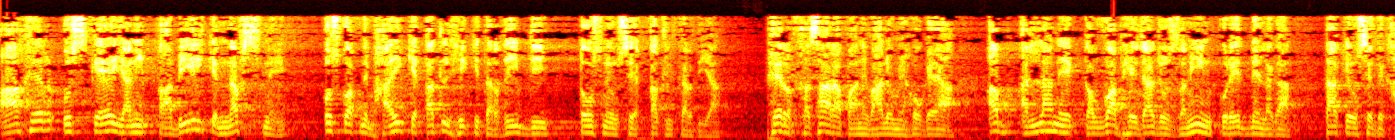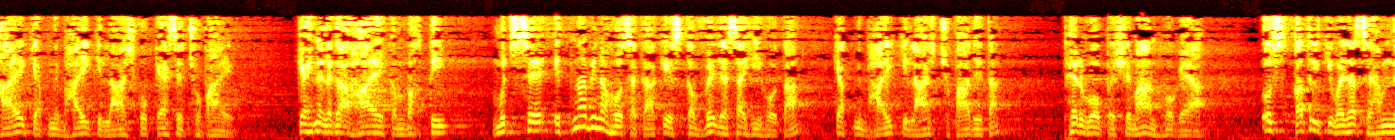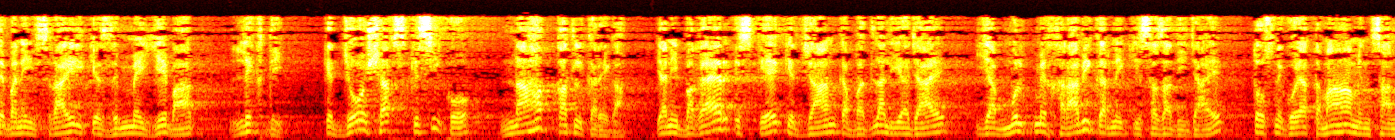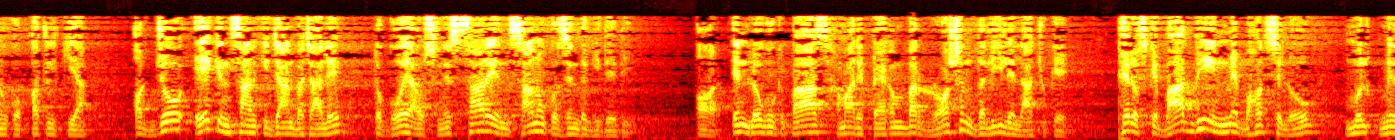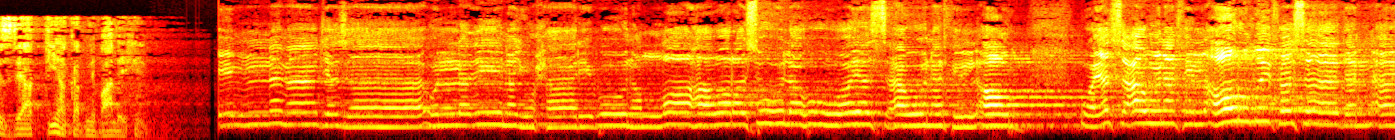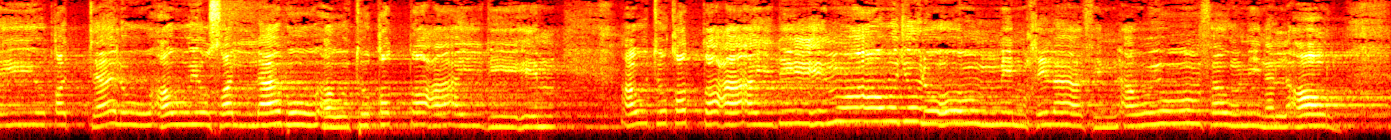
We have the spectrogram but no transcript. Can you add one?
آخر اس کے یعنی قابیل کے نفس نے اس کو اپنے بھائی کے قتل ہی کی ترغیب دی تو اس نے اسے قتل کر دیا۔ پھر خسارہ پانے والوں میں ہو گیا۔ اب اللہ نے ایک کوا بھیجا جو زمین کریدنے لگا تاکہ اسے دکھائے کہ اپنے بھائی کی لاش کو کیسے چھپائے۔ کہنے لگا، ہائے کم بختی، مجھ سے اتنا بھی نہ ہو سکا کہ اس کوے جیسا ہی ہوتا کہ اپنے بھائی کی لاش چھپا دیتا۔ پھر وہ پشیمان ہو گیا۔ اس قتل کی وجہ سے ہم نے بنی اسرائیل کے ذمے یہ بات لکھ دی کہ جو شخص کسی کو ناحق قتل کرے گا یعنی بغیر اس کے کہ جان کا بدلہ لیا جائے یا ملک میں خرابی کرنے کی سزا دی جائے، تو اس نے گویا تمام انسانوں کو قتل کیا۔ اور جو ایک انسان کی جان بچا لے، تو گویا اس نے سارے انسانوں کو زندگی دے دی۔ اور ان لوگوں کے پاس ہمارے پیغمبر روشن دلیلیں لا چکے۔ پھر اس کے بعد بھی ان میں بہت سے لوگ ملک میں زیادتیاں کرنے والے ہیں۔ إنما جزاء الذين يحاربون الله ورسوله ويسعون في الأرض ويسعون في الأرض فسادا أن يقتلوا أو يصلبوا أو تقطع أيديهم أو تقطع أيديهم وأرجلهم من خلاف أو ينفوا من الأرض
